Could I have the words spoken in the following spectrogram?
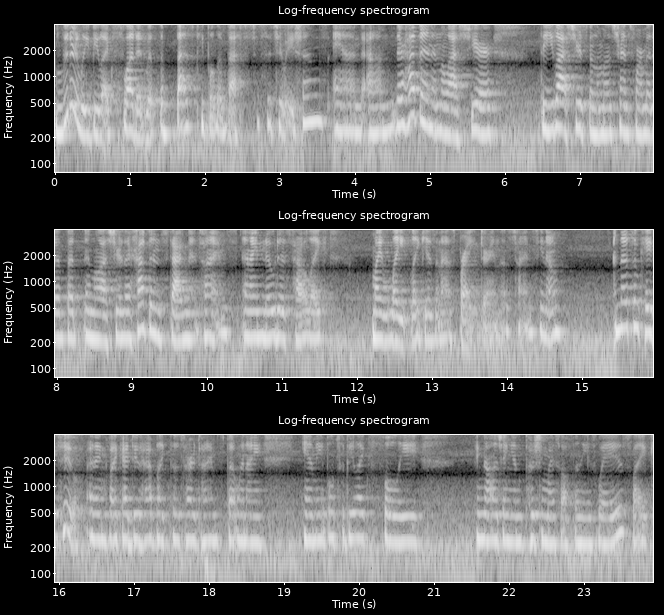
literally be like flooded with the best people the best situations. And um, there have been in the last year the last year has been the most transformative but in the last year there have been stagnant times. And i notice how like my light like isn't as bright during those times you know? And that's okay too. I think like i do have like those hard times but when i am able to be like fully acknowledging and pushing myself in these ways like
